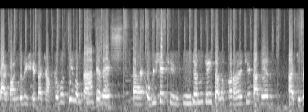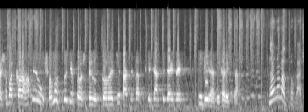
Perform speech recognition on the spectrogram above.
তার বান্ধবী শ্বেতা চক্রবর্তী এবং তার হ্যাঁ, ছেলে অভিষেক শীল তিনজনকেই তলব করা হয়েছে। তাদের জিজ্ঞাসাবাদ করা হবে এবং সমস্ত যে প্রশ্নের উত্তর রয়েছে তাদের কাছ থেকে জানতে চাইবেন ইডির আধিকারিকরা। ধন্যবাদ প্রকাশ।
